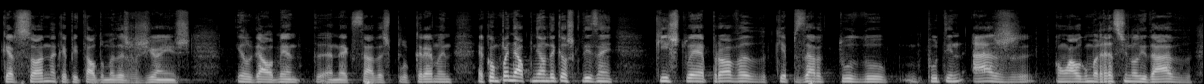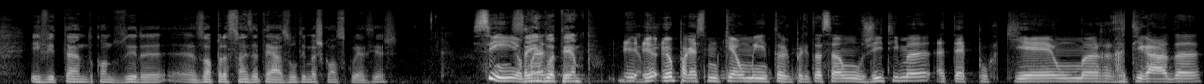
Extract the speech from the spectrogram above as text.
Kherson, a capital de uma das regiões ilegalmente anexadas pelo Kremlin. Acompanha a opinião daqueles que dizem que isto é a prova de que, apesar de tudo, Putin age com alguma racionalidade, evitando conduzir eh, as operações até às últimas consequências, Sim, eu saindo parece- a tempo Eu, eu parece-me que é uma interpretação legítima, até porque é uma retirada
